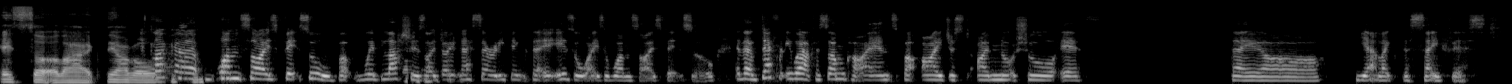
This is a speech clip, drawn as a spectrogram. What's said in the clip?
it's sort of like they are all It's like a one size fits all, but with lashes, I don't necessarily think that it is always a one size fits all. And they'll definitely work for some clients, but I just I'm not sure if they are yeah like the safest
